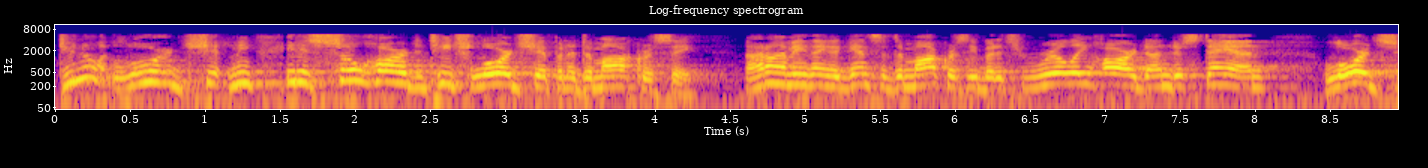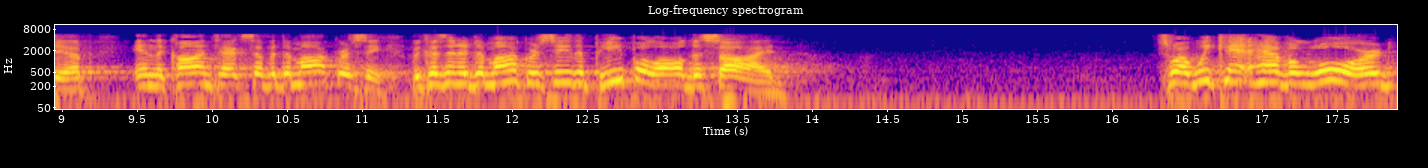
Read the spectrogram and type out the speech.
Do you know what lordship means? It is so hard to teach lordship in a democracy. Now, I don't have anything against a democracy, but it's really hard to understand lordship in the context of a democracy. Because in a democracy, the people all decide. That's why we can't have a Lord.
